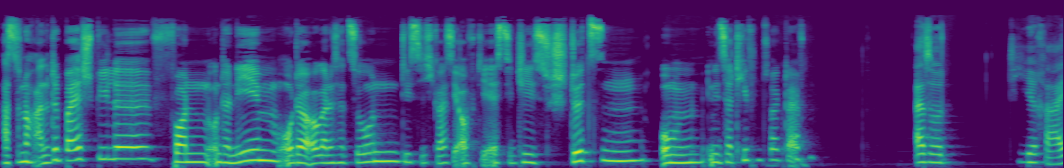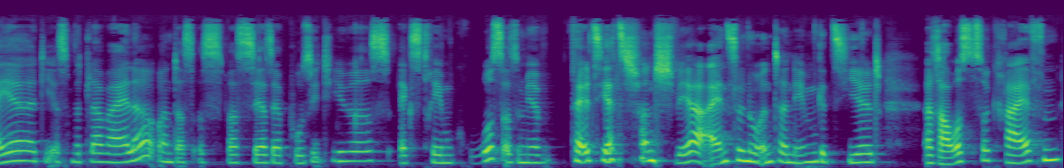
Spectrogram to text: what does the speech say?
Hast du noch andere Beispiele von Unternehmen oder Organisationen, die sich quasi auf die SDGs stützen, um Initiativen zu ergreifen? Also die Reihe, die ist mittlerweile, und das ist was sehr, sehr Positives, extrem groß. Also mir fällt es jetzt schon schwer, einzelne Unternehmen gezielt rauszugreifen,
